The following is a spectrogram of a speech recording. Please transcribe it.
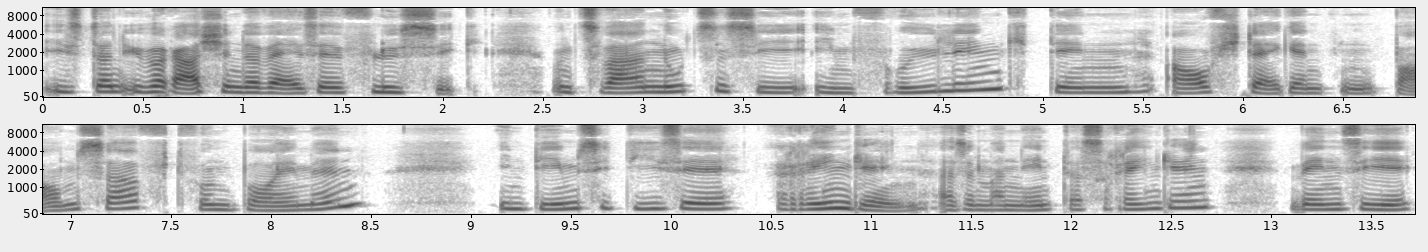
ist dann überraschenderweise flüssig. Und zwar nutzen sie im Frühling den aufsteigenden Baumsaft von Bäumen, indem sie diese ringeln. Also man nennt das Ringeln, wenn sie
